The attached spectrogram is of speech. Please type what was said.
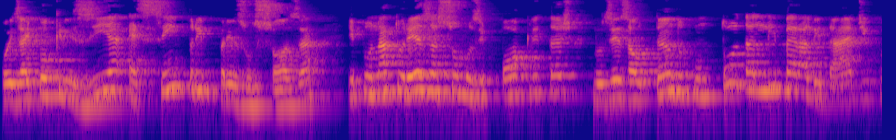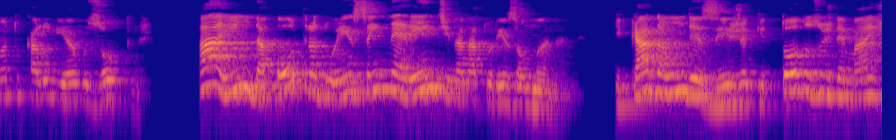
pois a hipocrisia é sempre presunçosa e por natureza somos hipócritas, nos exaltando com toda liberalidade enquanto caluniamos outros. Há ainda outra doença inerente na natureza humana e cada um deseja que todos os demais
